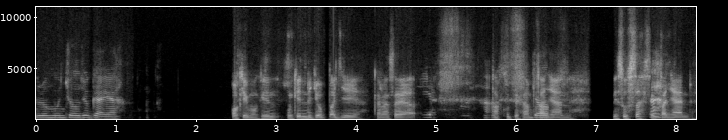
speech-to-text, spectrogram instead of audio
Belum muncul juga ya? Oke, mungkin mungkin dijawab aja ya, karena saya iya. takut ya sama pertanyaannya. Ini susah sih pertanyaannya.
